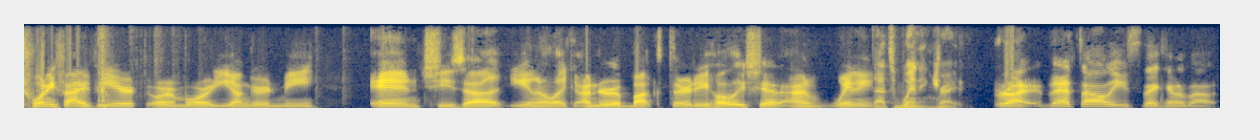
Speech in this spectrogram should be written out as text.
25 years or more younger than me and she's uh you know like under a buck 30 holy shit i'm winning That's winning, right? right that's all he's thinking about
